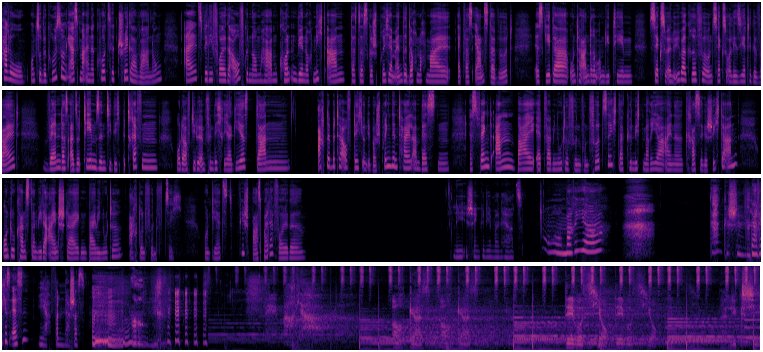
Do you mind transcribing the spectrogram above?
Hallo und zur Begrüßung erstmal eine kurze Triggerwarnung. Als wir die Folge aufgenommen haben, konnten wir noch nicht ahnen, dass das Gespräch am Ende doch noch mal etwas ernster wird. Es geht da unter anderem um die Themen sexuelle Übergriffe und sexualisierte Gewalt. Wenn das also Themen sind, die dich betreffen oder auf die du empfindlich reagierst, dann achte bitte auf dich und überspring den Teil am besten. Es fängt an bei etwa Minute 45, da kündigt Maria eine krasse Geschichte an und du kannst dann wieder einsteigen bei Minute 58. Und jetzt viel Spaß bei der Folge. Lee, ich schenke dir mein Herz. Oh, Maria. Dankeschön. Darf ich es essen? Ja, vernasch es. Orgasme, orgasme. Dévotion, dévotion. La luxure.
